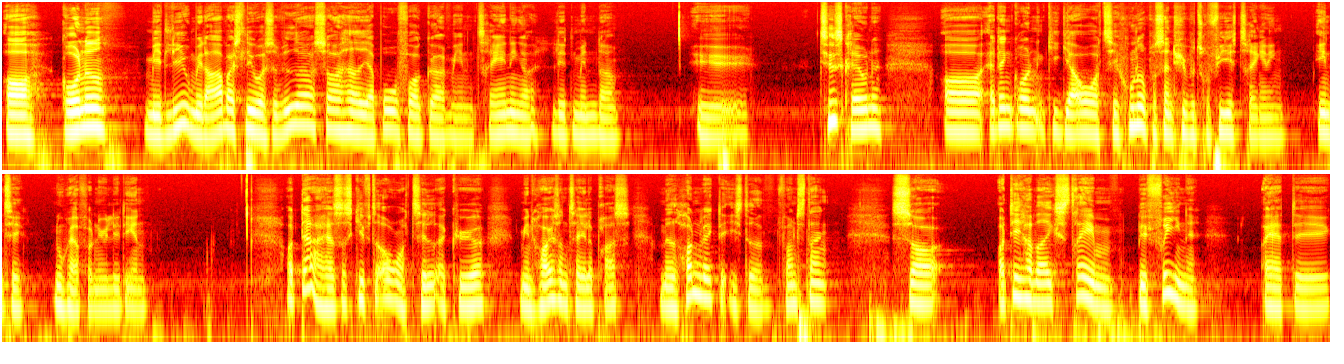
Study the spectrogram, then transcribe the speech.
Og grundet mit liv, mit arbejdsliv osv., så, videre, så havde jeg brug for at gøre mine træninger lidt mindre øh, tidskrævende. Og af den grund gik jeg over til 100% hypertrofitræning indtil nu her for nyligt igen. Og der har jeg så skiftet over til at køre min horisontale pres med håndvægte i stedet for en stang. Så, og det har været ekstremt befriende at øh,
